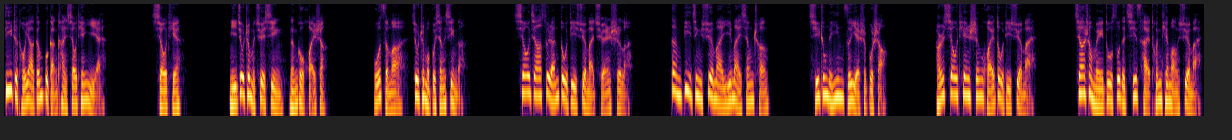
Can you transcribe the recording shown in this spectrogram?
低着头，压根不敢看萧天一眼。萧天，你就这么确信能够怀上？我怎么就这么不相信呢？萧家虽然斗帝血脉全失了，但毕竟血脉一脉相承，其中的因子也是不少。而萧天身怀斗帝血脉，加上美杜莎的七彩吞天蟒血脉，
